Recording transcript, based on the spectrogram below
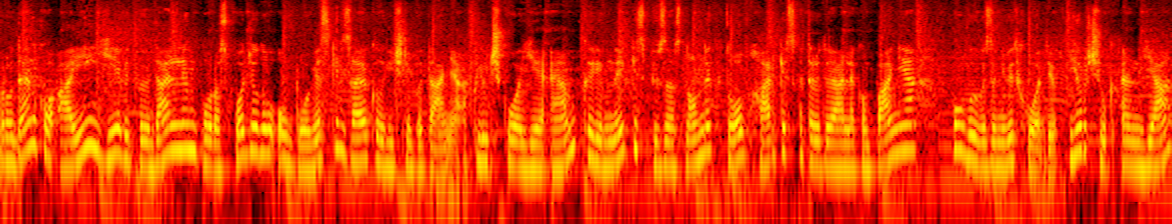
Руденко АІ є відповідальним по розподілу обов'язків за екологічні питання. Ключко ЄМ керівник і співзасновник ТОВ Харківська територіальна компанія по вивезенню відходів. Юрчук Н.Я.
